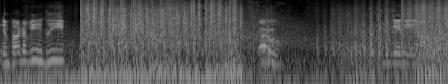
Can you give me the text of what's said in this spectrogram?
In front of you, leave. Got him. I'm getting uh,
